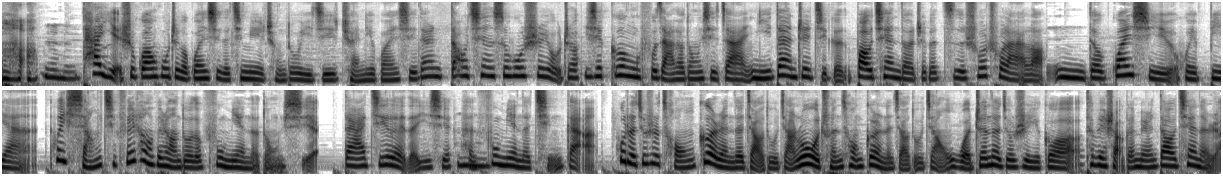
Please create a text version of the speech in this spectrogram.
了，嗯，它也是关乎这个关系的亲密程度以及权力关系。但是道歉似乎是有着一些更复杂的东西在。你一旦这几个抱歉的这个字说出来了，你的关系会变，会想起非常非常多的负面的东西。大家积累的一些很负面的情感，或者就是从个人的角度讲，如果我纯从个人的角度讲，我真的就是一个特别少跟别人道歉的人。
